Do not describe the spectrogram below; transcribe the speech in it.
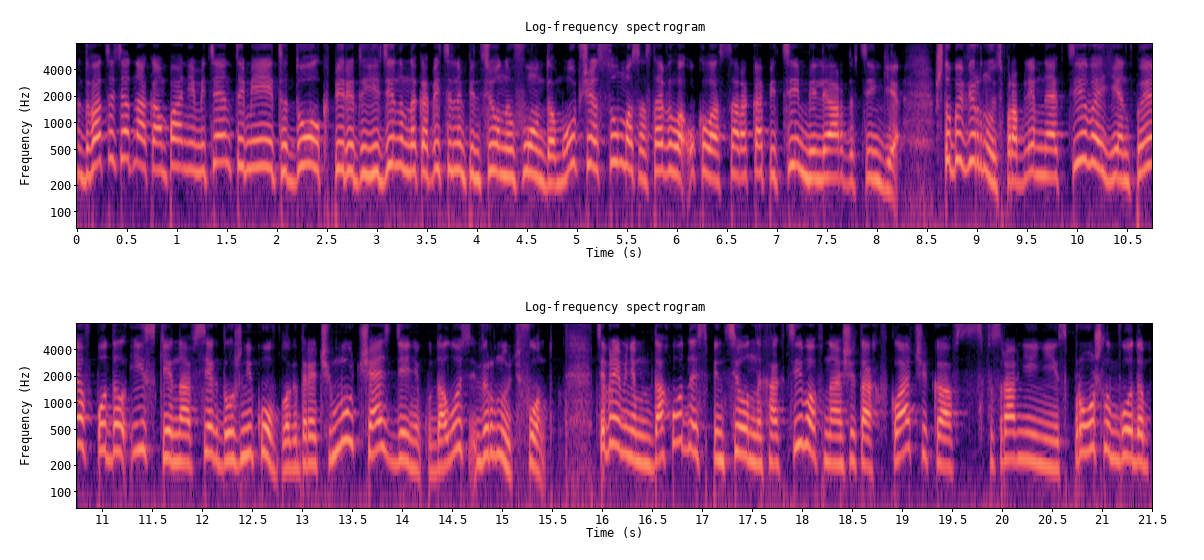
21 компания-эмитент имеет долг перед единым накопительным пенсионным фондом. Общая сумма составила около 45 миллиардов тенге. Чтобы вернуть проблемные активы, ЕНПФ подал иски на всех должников, благодаря чему часть денег удалось вернуть в фонд. Тем временем доходность пенсионных активов на счетах вкладчиков в сравнении с прошлым годом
